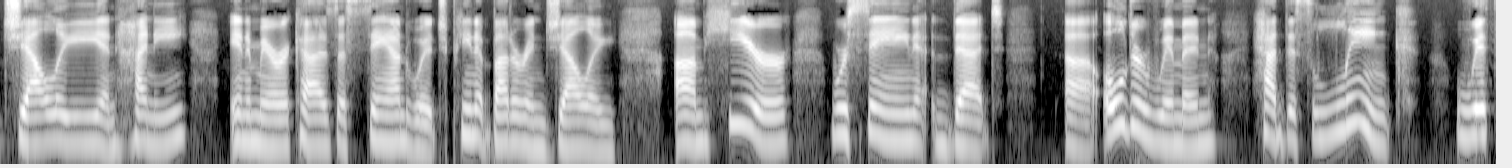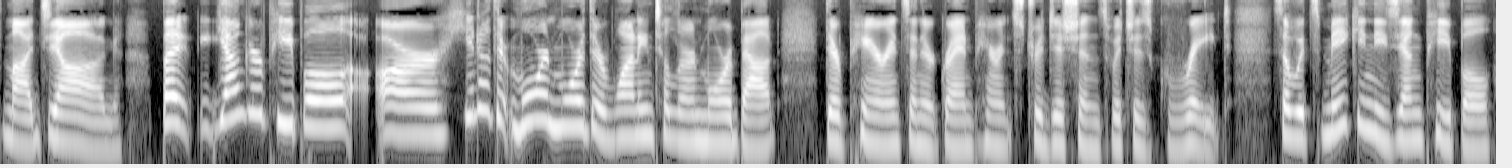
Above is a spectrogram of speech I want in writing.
jelly and honey in America as a sandwich, peanut butter and jelly. Um, here, we're saying that uh, older women had this link with mahjong. But younger people are, you know, they're more and more they're wanting to learn more about their parents and their grandparents' traditions, which is great. So it's making these young people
